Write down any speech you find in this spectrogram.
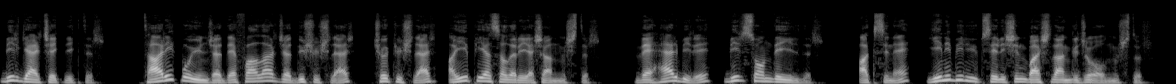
bir gerçekliktir. Tarih boyunca defalarca düşüşler, çöküşler, ayı piyasaları yaşanmıştır. Ve her biri, bir son değildir. Aksine, yeni bir yükselişin başlangıcı olmuştur.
